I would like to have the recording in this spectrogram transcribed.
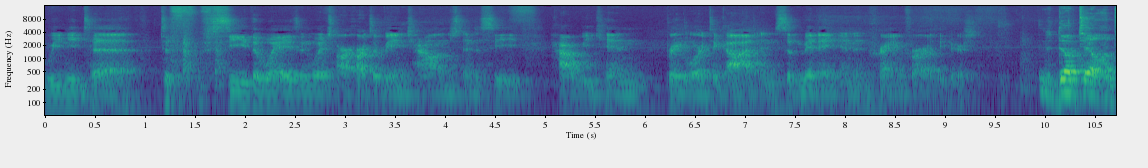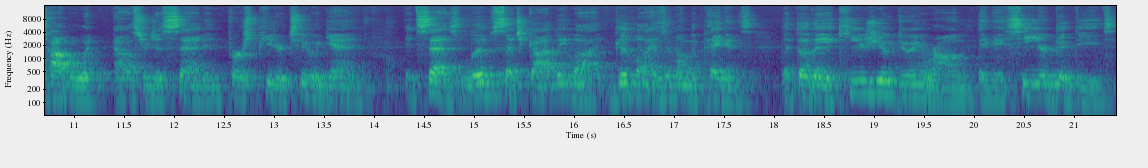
we need to to f- see the ways in which our hearts are being challenged and to see how we can bring glory to God in submitting and in praying for our leaders. And to dovetail on top of what Alistair just said in 1 Peter 2 again, it says, Live such godly li- good lives among the pagans, that though they accuse you of doing wrong, they may see your good deeds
